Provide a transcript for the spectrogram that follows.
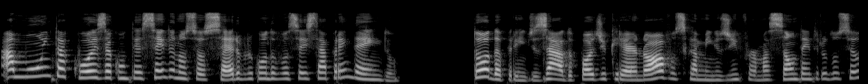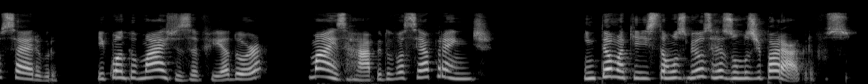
há muita coisa acontecendo no seu cérebro quando você está aprendendo. Todo aprendizado pode criar novos caminhos de informação dentro do seu cérebro, e quanto mais desafiador, mais rápido você aprende. Então, aqui estão os meus resumos de parágrafos.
